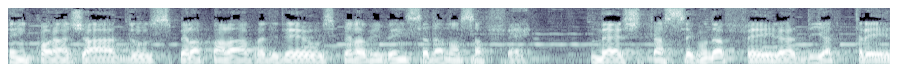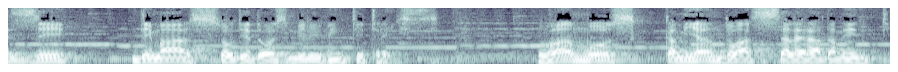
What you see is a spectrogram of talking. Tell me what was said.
encorajados pela palavra de Deus, pela vivência da nossa fé. Nesta segunda-feira, dia 13 de março de 2023, vamos caminhando aceleradamente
